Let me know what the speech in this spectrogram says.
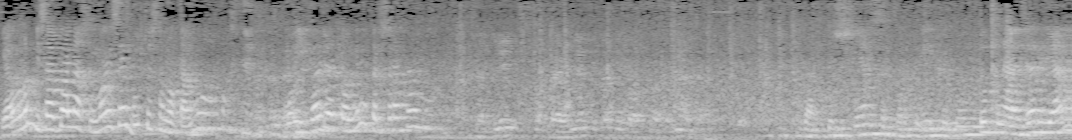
Ya Allah bisa balas, semuanya saya butuh sama kamu apa? Mau ibadah atau enggak terserah kamu. jadi sebaiknya kita tidak usah Bagusnya seperti itu untuk nazar yang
